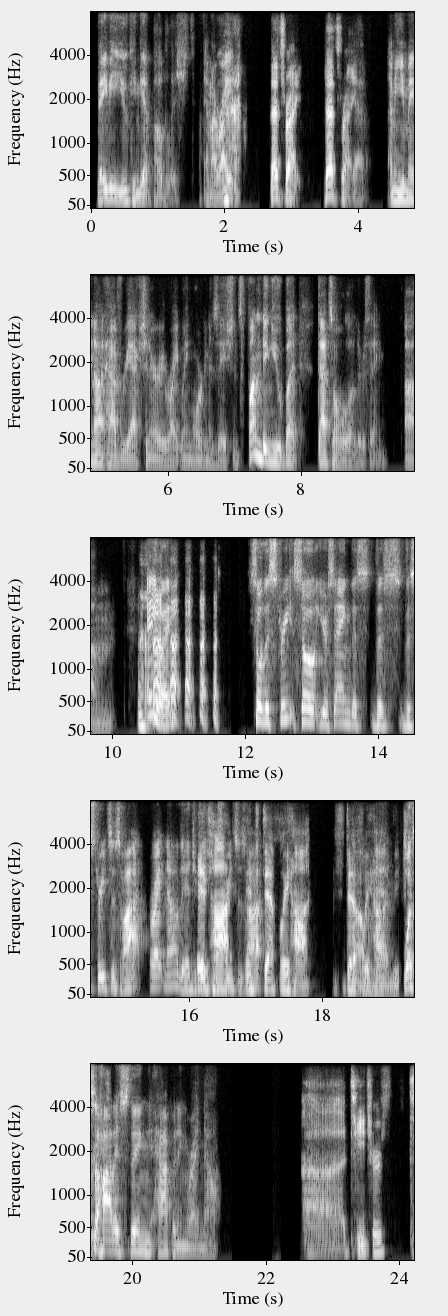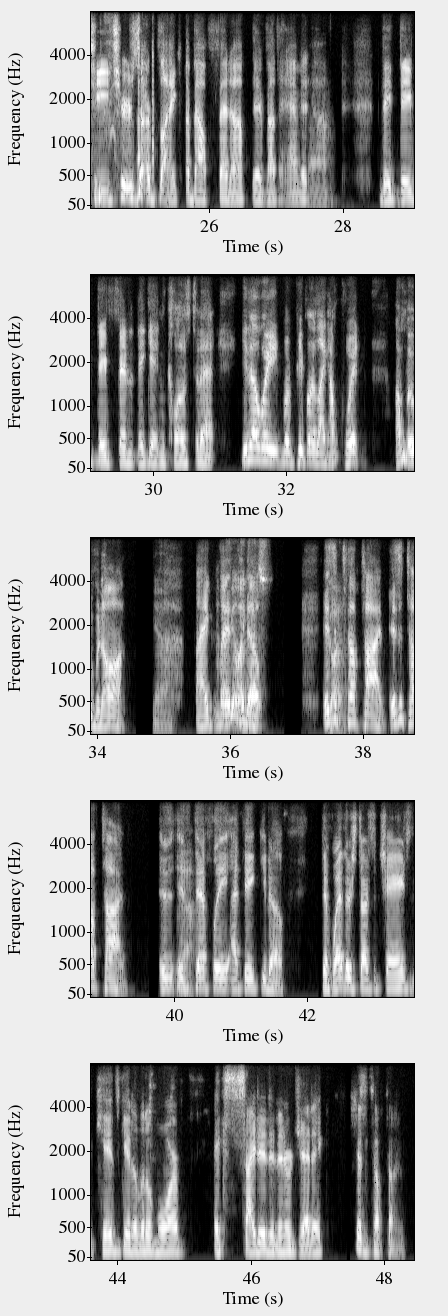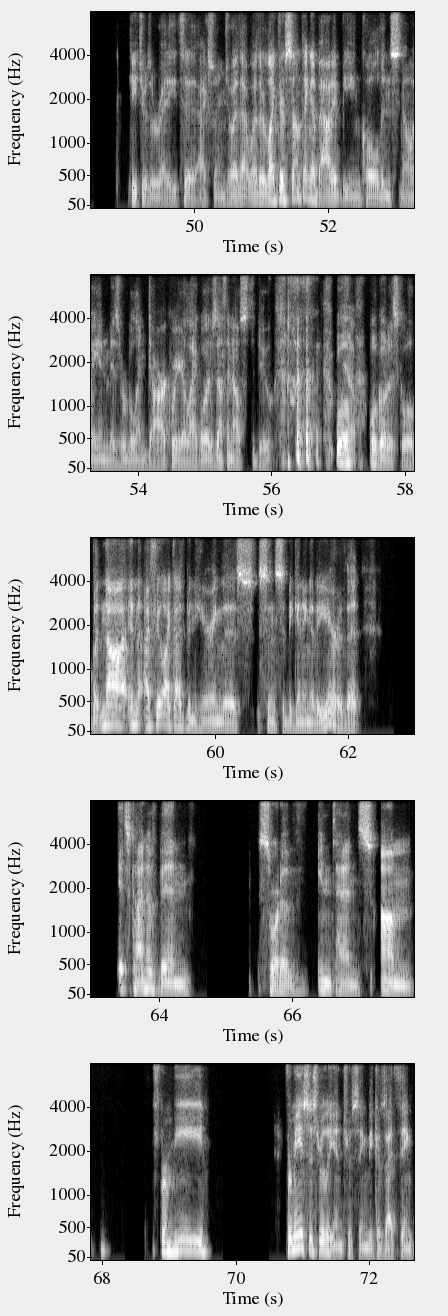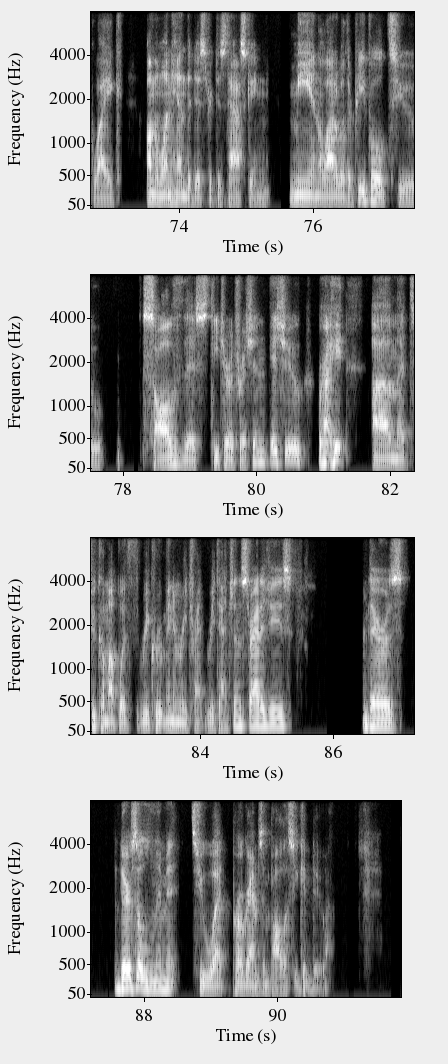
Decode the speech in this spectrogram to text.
baby, you can get published. Am I right? That's right. That's right. Yeah. I mean, you may not have reactionary right wing organizations funding you, but that's a whole other thing. Um, Anyway. so the street, so you're saying this, this, the streets is hot right now. The education streets is hot. It's definitely hot. It's definitely Oh, hot. What's the hottest thing happening right now? Uh, teachers. Teachers are like about fed up. They're about to have it. Yeah. They they they fin they getting close to that. You know where where people are like, I'm quitting. I'm moving on. Yeah. Like, I but feel like you know, that's it's a ahead. tough time. It's a tough time. It, Yeah. It's definitely. I think you know, the weather starts to change. The kids get a little more excited and energetic. It's just a tough time. teachers are ready to actually enjoy that weather. Like there's something about it being cold and snowy and miserable and dark where you're like, well, there's nothing else to do. we'll we'll go to school. But nah, and I feel like I've been hearing this since the beginning of the year that it's kind of been sort of intense. Um for me, for me, it's just really interesting because I think like on the one hand, the district is tasking me and a lot of other people to solve this teacher attrition issue, right? Um, to come up with recruitment and retention strategies. There's there's a limit to what programs and policy can do.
